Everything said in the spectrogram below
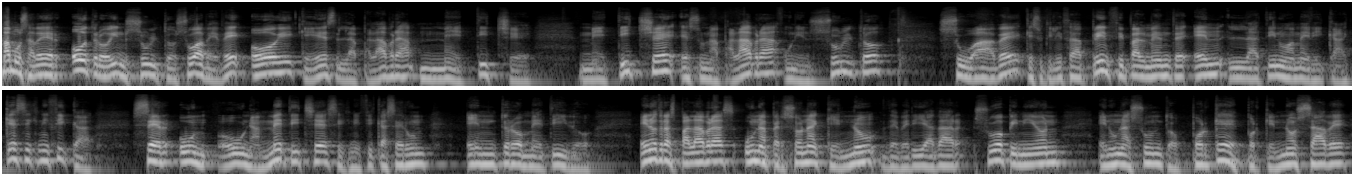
vamos a ver otro insulto suave de hoy, que es la palabra metiche. Metiche es una palabra, un insulto suave que se utiliza principalmente en Latinoamérica. ¿Qué significa? Ser un o una metiche significa ser un entrometido. En otras palabras, una persona que no debería dar su opinión en un asunto. ¿Por qué? Porque no sabe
